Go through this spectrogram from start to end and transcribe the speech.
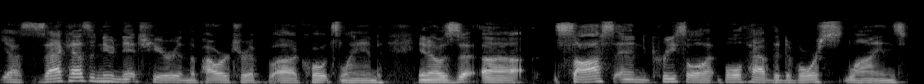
Yes, Zach has a new niche here in the Power Trip uh, quotes land. You know, Z- uh, Sauce and Creasel both have the divorce lines,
